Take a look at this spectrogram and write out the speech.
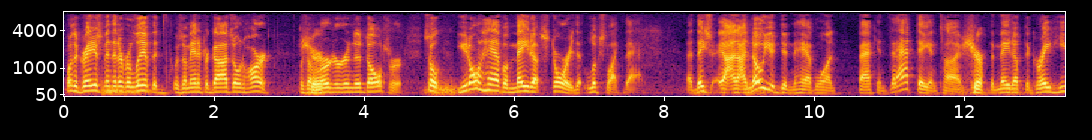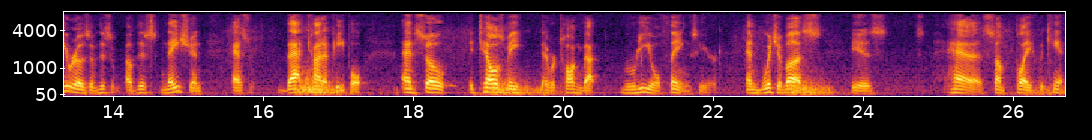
one of the greatest men that ever lived, that was a man after God's own heart, was a murderer and adulterer. So you don't have a made-up story that looks like that. Uh, they, and I know you didn't have one back in that day and time Sure. that made up the great heroes of this of this nation as that kind of people. And so it tells me that we're talking about real things here. And which of us is has some place we can't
